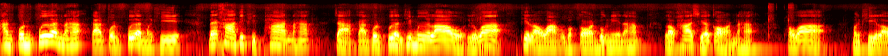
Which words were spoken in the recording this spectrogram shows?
การปนเปื้อนนะฮะการปนเปื้อนบางทีได้ค่าที่ผิดพลาดนะฮะจากการปนเปื้อนที่มือเราหรือว่า ที่เราวางอุปกรณ์พวกนี้นะครับ เราฆ่าเชื้อก่อนนะฮะเพราะว่าบางทีเรา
